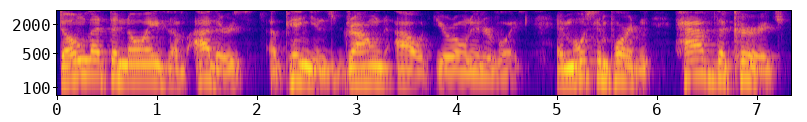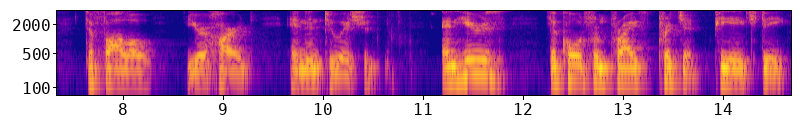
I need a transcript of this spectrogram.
Don't let the noise of others' opinions drown out your own inner voice. And most important, have the courage to follow your heart and intuition. And here's the quote from Price Pritchett, PhD.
